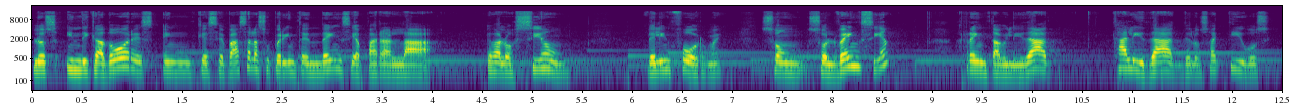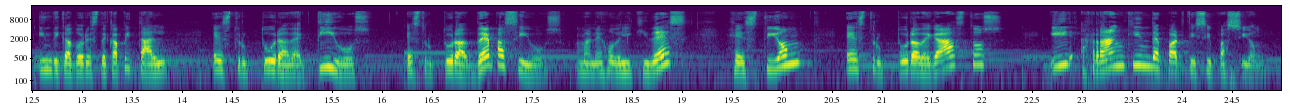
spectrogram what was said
Los indicadores en que se basa la superintendencia para la evaluación del informe son solvencia, rentabilidad, calidad de los activos, indicadores de capital, estructura de activos, estructura de pasivos, manejo de liquidez, gestión, estructura de gastos y ranking de participación.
